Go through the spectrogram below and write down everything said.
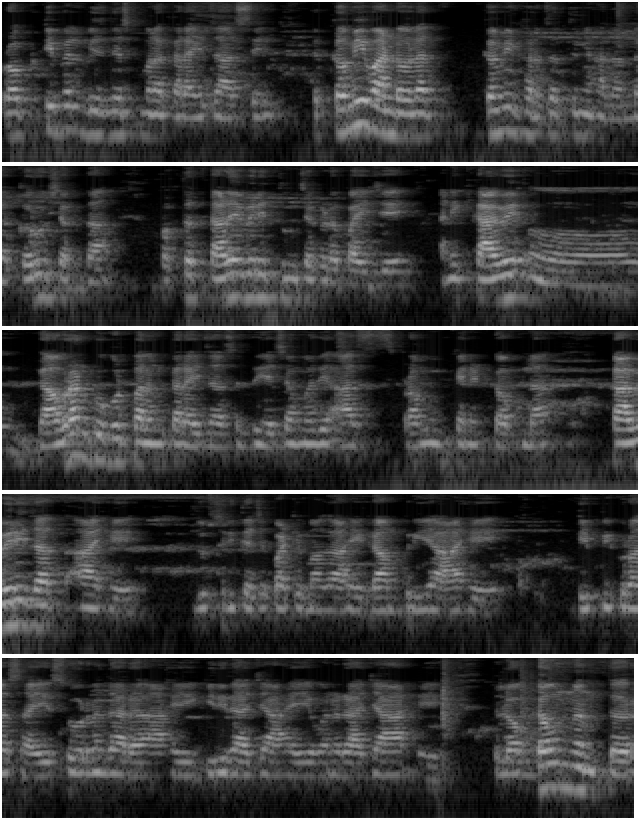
प्रॉफिटेबल बिझनेस तुम्हाला करायचा असेल तर कमी भांडवलात कमी खर्चात तुम्ही हा धंदा करू शकता. फक्त ताळेबेरी तुमच्याकडं पाहिजे. आणि कावे गावरान कुक्कुटपालन करायचं असेल तर याच्यामध्ये आज प्रामुख्याने टॉपला कावेरी जात आहे. दुसरी त्याच्या पाठीमागं आहे ग्रामप्रिया आहे. डीपी क्रॉस आहे सुवर्णधारा आहे गिरिराजा आहे वनराजा आहे. लॉकडाऊन नंतर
